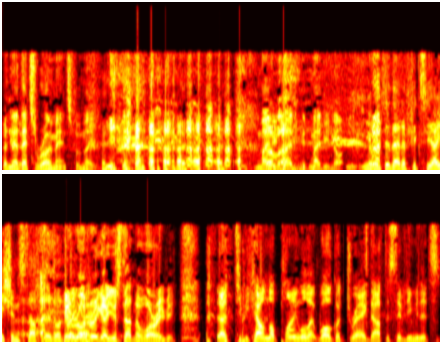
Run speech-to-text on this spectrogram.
Now, that's romance for me. maybe, maybe, maybe not. you into that asphyxiation stuff there, Rodrigo. Rodrigo, you're starting to worry me. Uh, Timmy Cahill not playing all that well, got dragged after 70 minutes.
